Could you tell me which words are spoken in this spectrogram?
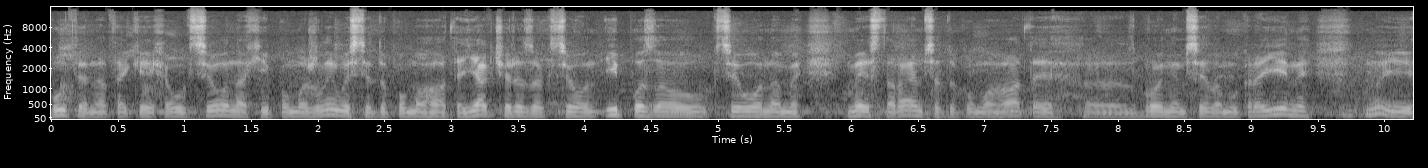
бути на таких аукціонах і по можливості допомагати як через аукціон, і поза аукціонами. Ми стараємося допомагати е, Збройним силам України, ну і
